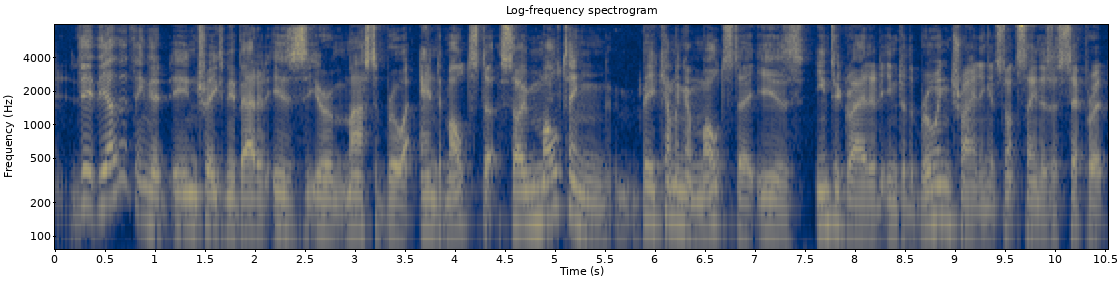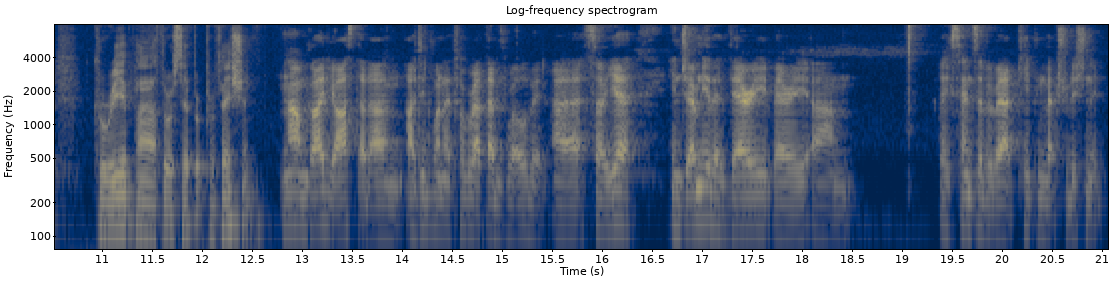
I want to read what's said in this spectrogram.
The, the other thing that intrigues me about it is you're a master brewer and maltster. So malting, becoming a maltster, is integrated into the brewing training. It's not seen as a separate career path or a separate profession. No, I'm glad you asked that. Um, I did want to talk about that as well a bit. Uh, so yeah, in Germany they're very, very um, extensive about keeping that tradition. It,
